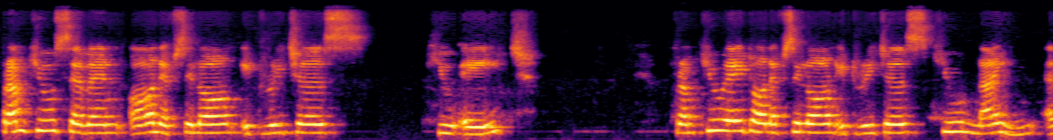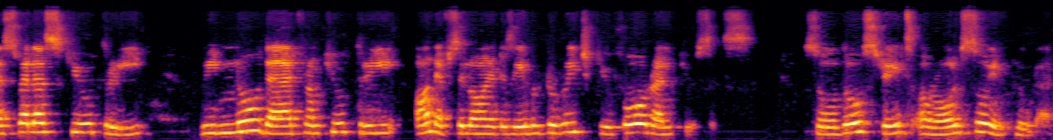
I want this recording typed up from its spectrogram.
From Q7 on epsilon, it reaches Q8 from Q8 on epsilon, it reaches Q9 as well as Q3. We know that from Q3 on epsilon, it is able to reach Q4 and Q6. So those states are also included.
